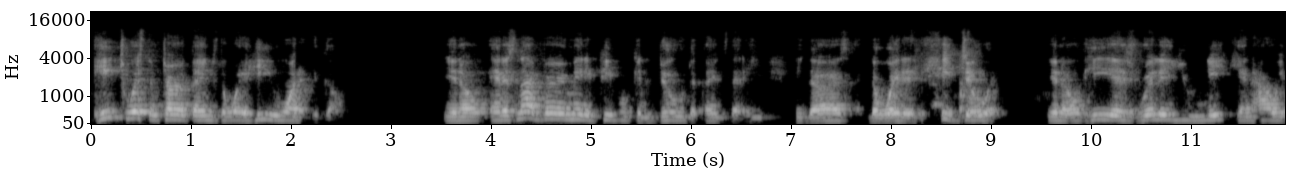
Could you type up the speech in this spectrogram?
he twists and turns things the way he wanted to go, you know, and it's not very many people can do the things that he he does the way that he do it. You know, he is really unique in how he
